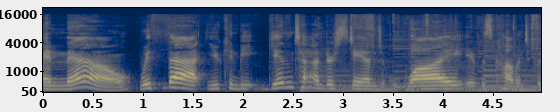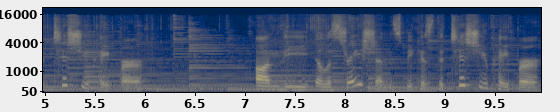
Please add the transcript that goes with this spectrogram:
And now, with that, you can begin to understand why it was common to put tissue paper on the illustrations, because the tissue paper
